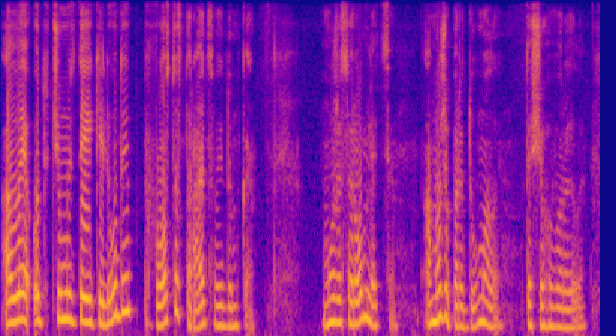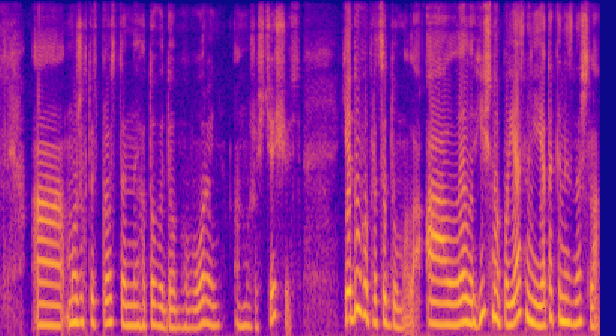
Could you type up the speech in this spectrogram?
Але от чомусь деякі люди просто старають свої думки. Може, соромляться, а може, передумали те, що говорили. А може, хтось просто не готовий до обговорень, а може ще щось. Я довго про це думала, але логічного пояснення я так і не знайшла.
